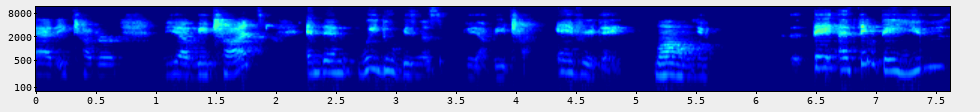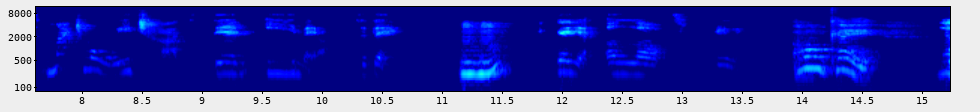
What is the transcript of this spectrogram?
add each other via WeChat, and then we do business via WeChat every day. Wow. They, I think they use much more WeChat than email today. Mm-hmm. Yeah, yeah, a lot, really. Okay. Yeah.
